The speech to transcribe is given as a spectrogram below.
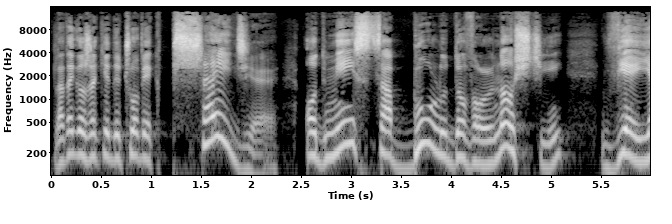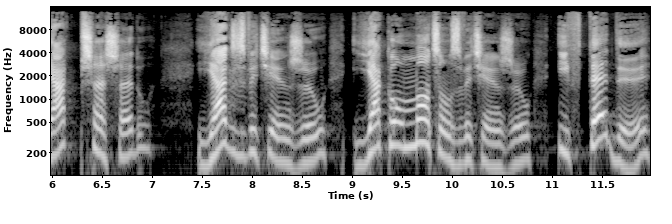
Dlatego, że kiedy człowiek przejdzie od miejsca bólu do wolności, wie, jak przeszedł, jak zwyciężył, jaką mocą zwyciężył, i wtedy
